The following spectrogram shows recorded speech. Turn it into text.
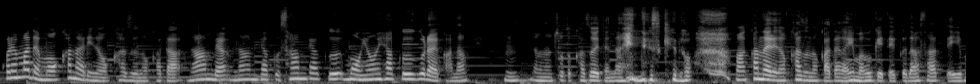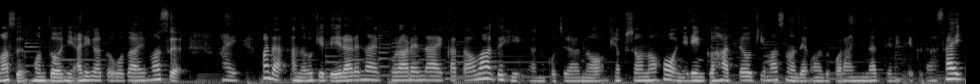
これまでもかなりの数の方、何百、何百、300、もう400ぐらいかな、うん、あのちょっと数えてないんですけど、まあ、かなりの数の方が今受けてくださっています。本当にありがとうございます。はい、まだあの受けていられない、おられない方は、ぜひあのこちらのキャプションの方にリンク貼っておきますので、まずご覧になってみてください。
